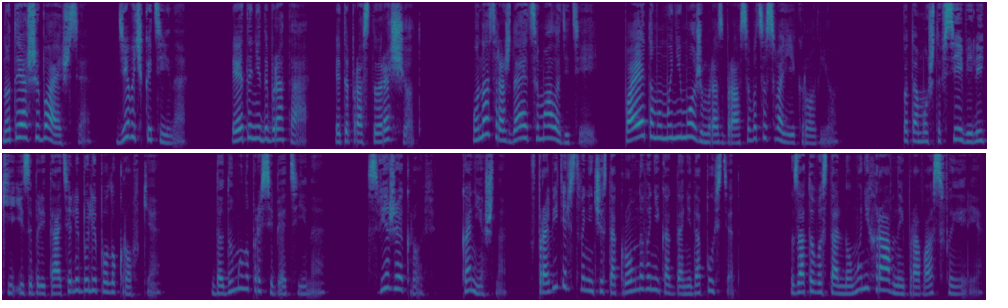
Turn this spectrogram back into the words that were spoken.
«Но ты ошибаешься, девочка Тина. Это не доброта, это простой расчет. У нас рождается мало детей, поэтому мы не можем разбрасываться своей кровью. Потому что все великие изобретатели были полукровки. Додумала про себя Тина. Свежая кровь. Конечно. В правительство нечистокровного никогда не допустят. Зато в остальном у них равные права с Фейри.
